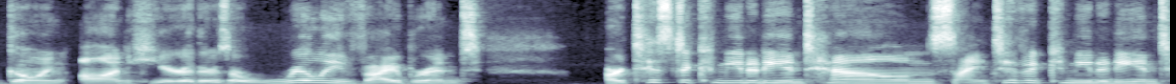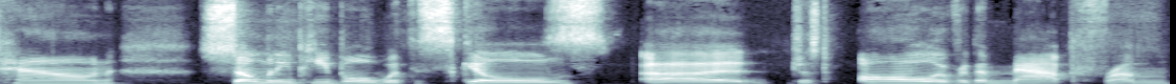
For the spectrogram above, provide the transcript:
going on here. There's a really vibrant artistic community in town, scientific community in town, so many people with skills uh, just all over the map from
